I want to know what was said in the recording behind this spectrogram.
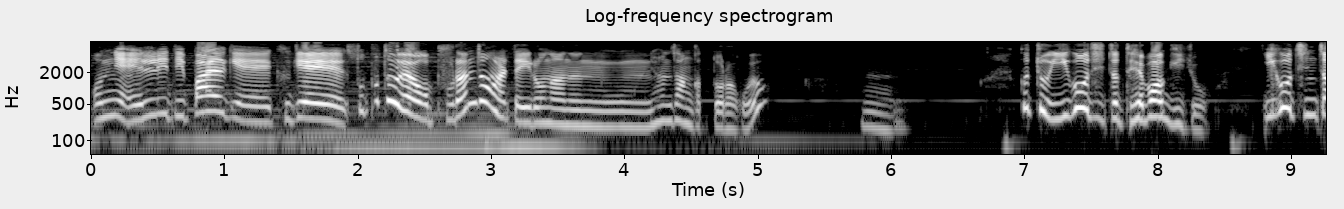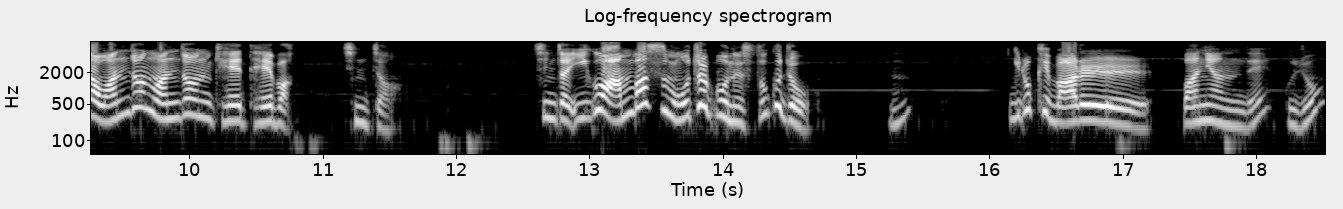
언니 LED 빨개 그게 소프트웨어가 불안정할 때 일어나는 현상 같더라고요. 음. 그쵸 이거 진짜 대박이죠. 이거 진짜 완전 완전 개 대박 진짜. 진짜 이거 안 봤으면 어쩔 뻔했어 그죠? 응? 이렇게 말을 많이 하는데 그죠?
